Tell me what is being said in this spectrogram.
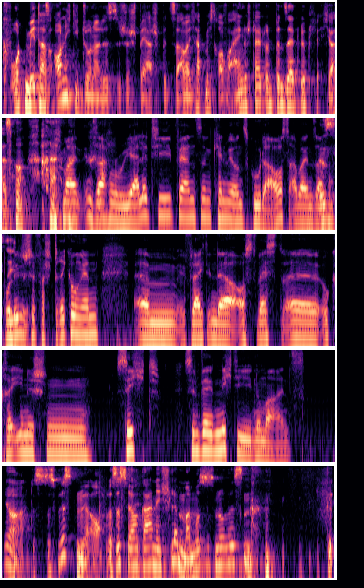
Quotenmeter ist auch nicht die journalistische Speerspitze, aber ich habe mich darauf eingestellt und bin sehr glücklich. Also ich meine, in Sachen Reality-Fernsehen kennen wir uns gut aus, aber in Sachen politische Verstrickungen, ähm, vielleicht in der ost-west-ukrainischen äh, Sicht, sind wir nicht die Nummer eins. Ja, das, das wissen wir auch. Das ist ja auch gar nicht schlimm, man muss es nur wissen.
